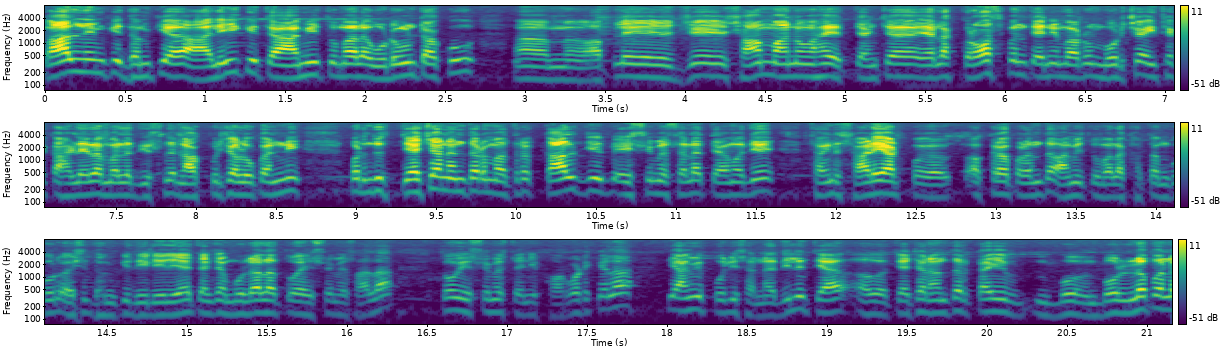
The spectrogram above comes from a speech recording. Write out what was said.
काल नेमकी धमकी आली की त्या आम्ही तुम्हाला उडवून टाकू. आपले जे श्याम मानव आहेत त्यांच्या याला क्रॉस पण त्यांनी मारून मोर्चा इथे काढलेला मला दिसलं नागपूरच्या लोकांनी. परंतु त्याच्यानंतर मात्र काल जे एस एम एस आला त्यामध्ये सांगितलं साडेआठ अकरापर्यंत आम्ही तुम्हाला खतम करू अशी धमकी दिलेली आहे. त्यांच्या मुलाला तो एस एम एस आला तो एस एम एस त्यांनी फॉरवर्ड केला ती आम्ही पोलिसांना दिली. त्या त्याच्यानंतर काही बो बोललं पण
